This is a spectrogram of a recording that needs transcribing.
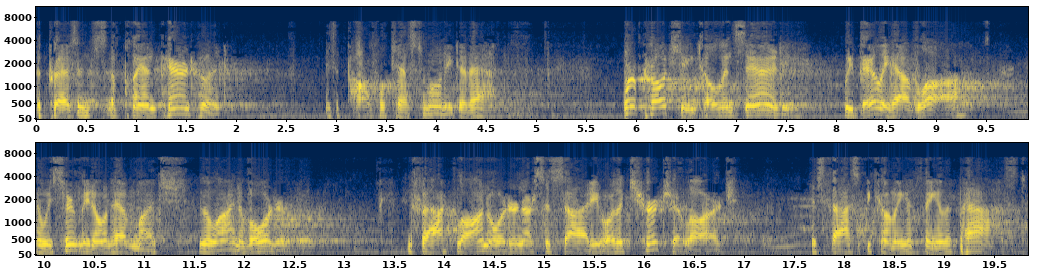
The presence of Planned Parenthood is a powerful testimony to that. We're approaching total insanity. We barely have law, and we certainly don't have much in the line of order. In fact, law and order in our society or the church at large is fast becoming a thing of the past.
